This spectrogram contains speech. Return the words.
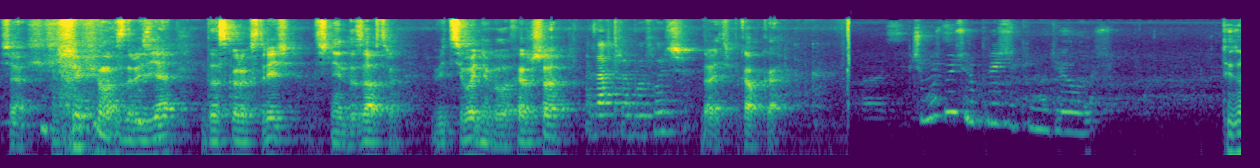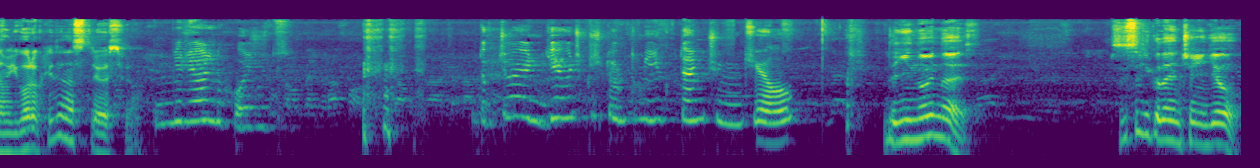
Все. Любим вас, друзья. До скорых встреч. Точнее, до завтра. Ведь сегодня было хорошо. А завтра будет лучше. Давайте, пока-пока. Почему ты мне сюрпризики не делаешь? Ты там Егора Крида насмотрелась всего? Мне реально хочется. Так что, я девочка, что ли? Ты мне никогда ничего не делал. Да не ной, Настя. В смысле никогда ничего не делал?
